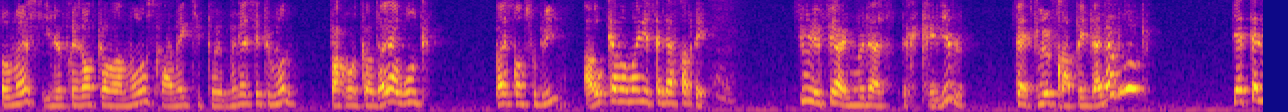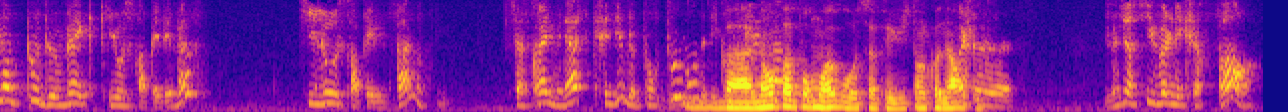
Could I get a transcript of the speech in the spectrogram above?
Homos, il le présente comme un monstre, un mec qui peut menacer tout le monde. Par contre, quand Dana Brooke passe en dessous de lui, à aucun moment il essaie de la frapper. Si vous voulez faire une menace crédible, faites-le frapper Dana Brooke. Il y a tellement peu de mecs qui osent frapper des meufs, qui osent frapper une femme. Ça ferait une menace crédible pour tout le monde, y Bah non, femmes. pas pour moi, gros. Ça fait juste un connard. Moi, je, je veux dire, s'ils veulent l'écrire fort,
